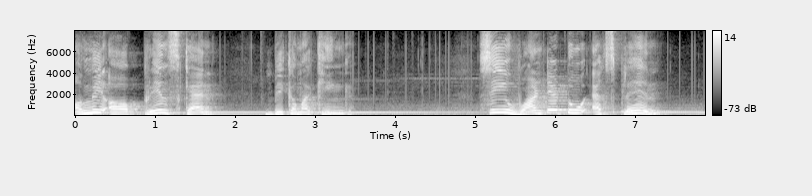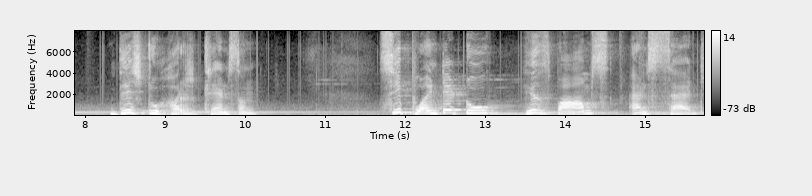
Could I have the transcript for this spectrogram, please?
only a prince can become a king. She wanted to explain this to her grandson. She pointed to his palms and said,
